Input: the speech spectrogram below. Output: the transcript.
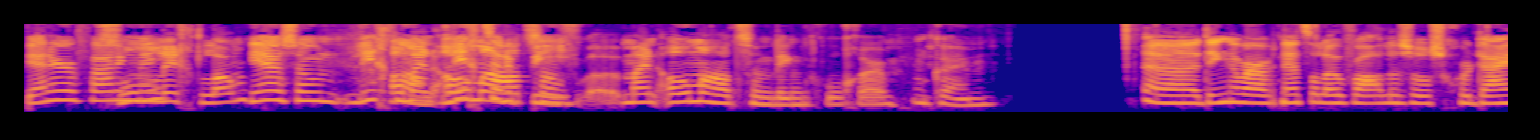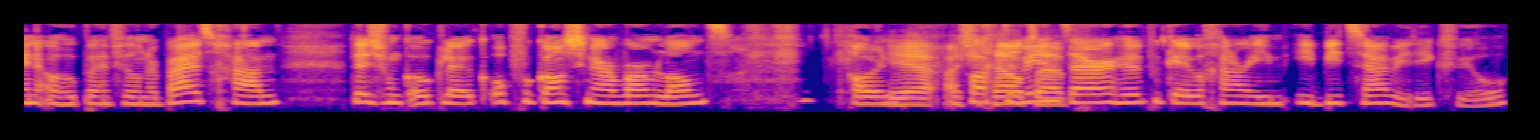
Heb jij er ervaring mee? Zonlichtlamp. Ja, zo'n Oh, lichtlamp. mijn, oma had zo'n, mijn oma had zo'n ding vroeger. Oké. Eh, dingen waar we het net al over hadden, zoals gordijnen open en veel naar buiten gaan. Deze vond ik ook leuk. Op vakantie naar een warm land. Gewoon Ja, als je Pak de geld hebt. winter, huppakee, we gaan naar Ibiza, weet ik veel.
